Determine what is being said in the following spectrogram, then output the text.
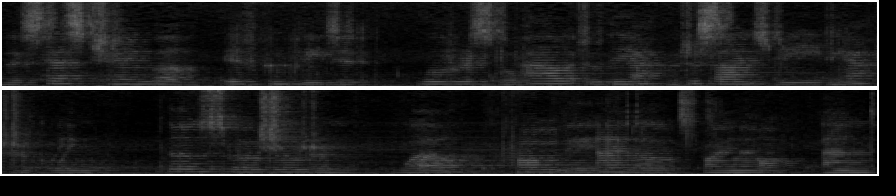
This test chamber, if completed, will restore power to the Aperture Science pediatric wing. Those poor children, well, probably adults by now, and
